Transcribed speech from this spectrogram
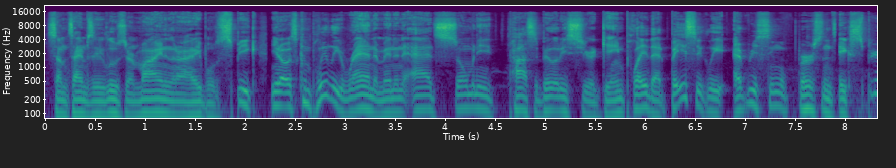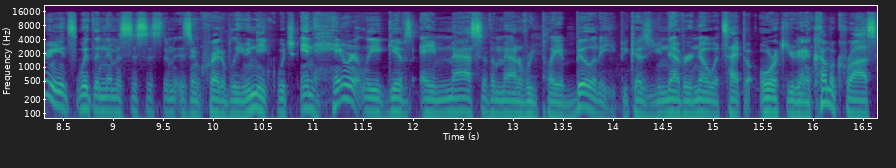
Sometimes they lose their mind and they're not able to speak. You know, it's completely random and it adds so many possibilities to your gameplay that basically every single person's experience with the Nemesis system is incredibly unique, which inherently gives a massive amount of replayability because you never know what type of orc you're going to come across,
